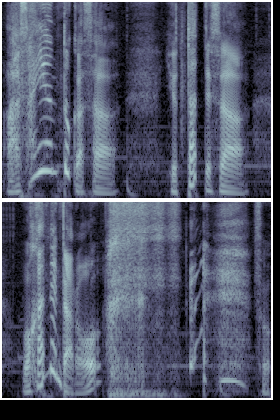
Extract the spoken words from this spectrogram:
アサヤンとかさ、言ったってさ、わかんねえんだろ？そう。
